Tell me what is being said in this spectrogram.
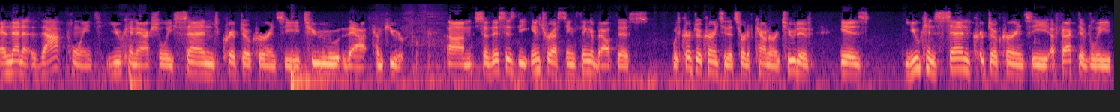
And then at that point, you can actually send cryptocurrency to that computer. Um, so this is the interesting thing about this with cryptocurrency that's sort of counterintuitive is you can send cryptocurrency effectively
